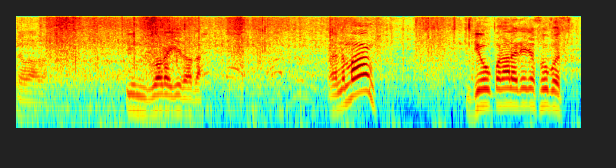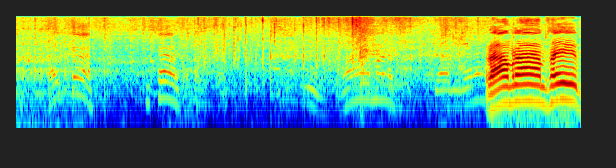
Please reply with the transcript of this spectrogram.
बघा तीन जोडायचे दादा आणि मग देव पण आला त्याच्यासोबत. राम राम साहेब.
